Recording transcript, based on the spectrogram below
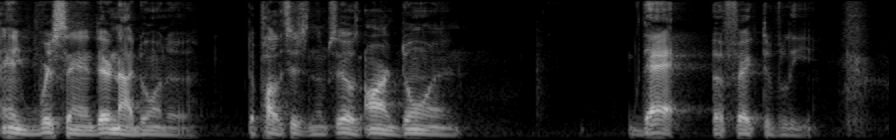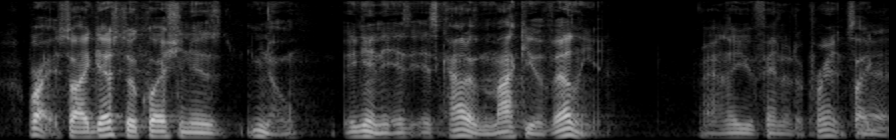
and we're saying they're not doing the the politicians themselves aren't doing that effectively. Right. So I guess the question is, you know, again, it's, it's kind of Machiavellian. Right? I know you're a fan of the Prince. Like, Yeah.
